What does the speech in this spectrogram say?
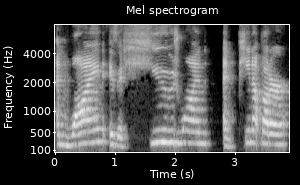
And wine is a huge one and peanut butter,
